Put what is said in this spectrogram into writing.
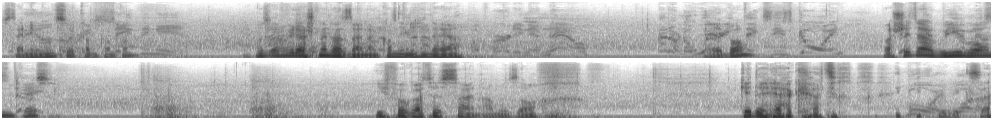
Ist deine Münze? Komm, komm, komm. Ich muss auch wieder schneller sein, dann kommen die nicht hinterher. Elbow? Was steht da? Rewind? Was? He forgot his sign, arme Sau. Get a haircut. Wichser.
